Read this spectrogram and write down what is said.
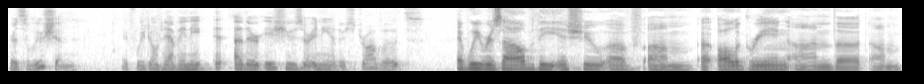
resolution. If we don't have any uh, other issues or any other straw votes. Have we resolved the issue of um, uh, all agreeing on the um,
